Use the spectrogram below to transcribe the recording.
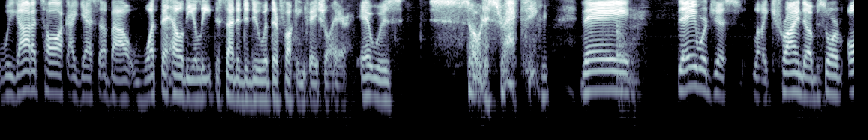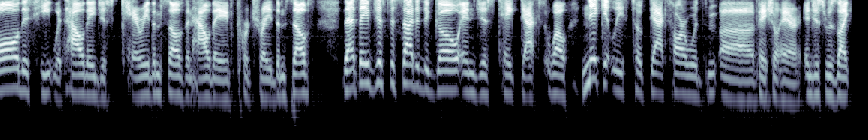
we gotta talk, I guess, about what the hell the Elite decided to do with their fucking facial hair. It was so distracting. They oh. They were just like trying to absorb all this heat with how they just carry themselves and how they've portrayed themselves that they've just decided to go and just take Dax. Well, Nick at least took Dax Harwood's uh, facial hair and just was like,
